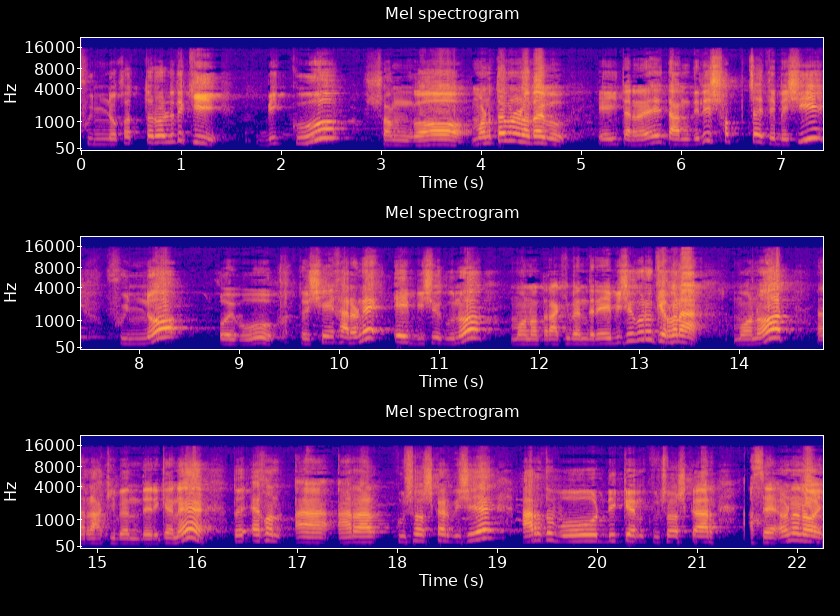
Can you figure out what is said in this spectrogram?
পুণ্যক্ষেত্র হলো কি? ভিক্ষু সঙ্গ মনে তো মনে তাইব এই তারারে দান দিলে সবচাইতে বেশি পুণ্য হইব। তো সেই কারণে এই বিষয়গুলো মনত রাখিবেন। এই বিষয়গুলো কেহ না? মনত রাখিবেন দের কেনে তো এখন আর আর কুসংস্কার বিষয়ে আরও তো বহুত দিকেন কুসংস্কার আছে না নয়?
